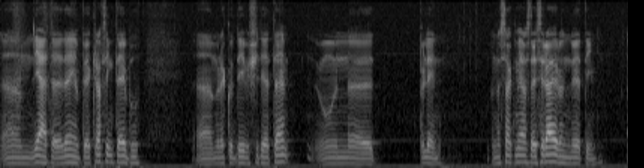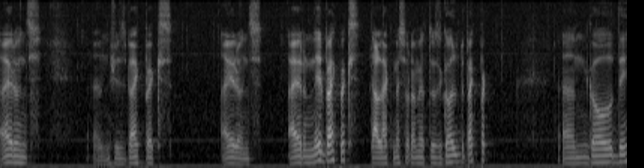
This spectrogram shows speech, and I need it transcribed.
Um, jā, tad ejam pie crafting table. Um, Reku divi šitie te. Un, uh, blin, man no sākuma jāuztais ir iron vietiņi. Irons, um, šis backpacks, irons. Iron ir backpacks, tālāk mēs varam iet uz gold backpack. Um, goldi,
